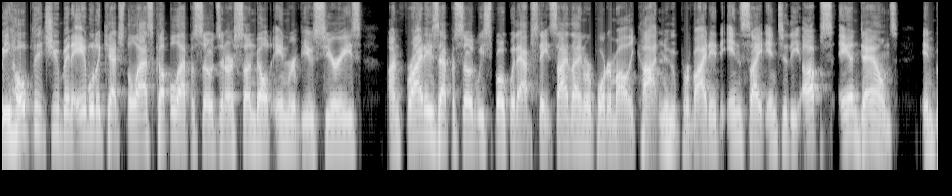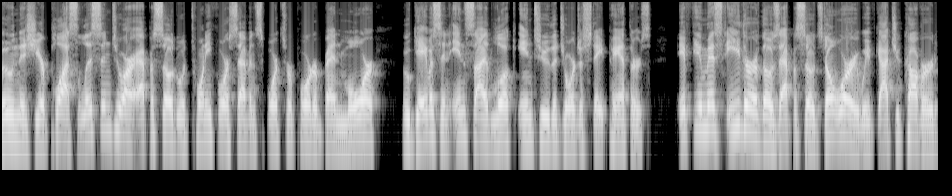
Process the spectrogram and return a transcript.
We hope that you've been able to catch the last couple episodes in our Sunbelt in Review series. On Friday's episode, we spoke with App State sideline reporter Molly Cotton, who provided insight into the ups and downs in Boone this year. Plus, listen to our episode with 24 7 sports reporter Ben Moore, who gave us an inside look into the Georgia State Panthers. If you missed either of those episodes, don't worry, we've got you covered.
